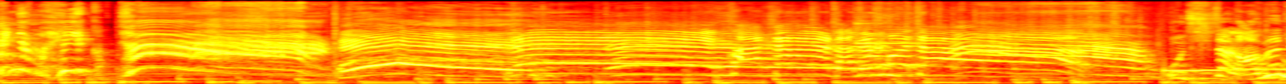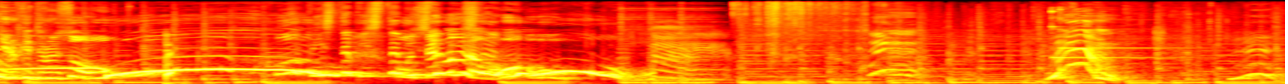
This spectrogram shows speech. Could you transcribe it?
안녕 헬리콥터 에이! 과자! 라면 과자! 오 진짜 라면 이렇게 들어있어. 오! 오, 비슷해, 비슷해, 오, 비슷해. 생라면. 오! 오. 음! 음!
